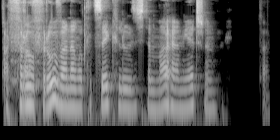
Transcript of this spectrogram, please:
Tak, fru, no. fruwa na motocyklu, gdzieś tam macha tak. mieczem. Tak.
